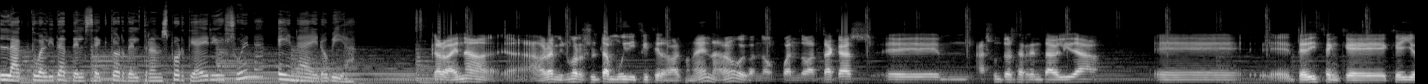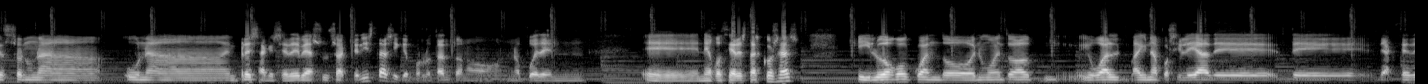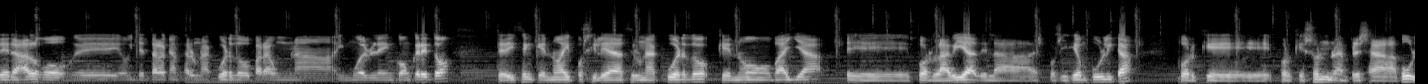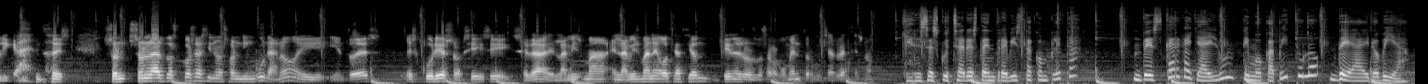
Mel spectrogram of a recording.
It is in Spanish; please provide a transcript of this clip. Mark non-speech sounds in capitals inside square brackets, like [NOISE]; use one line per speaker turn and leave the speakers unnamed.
La actualidad del sector del transporte aéreo suena en Aerovía.
Claro, AENA ahora mismo resulta muy difícil hablar con AENA, ¿no? Porque cuando, atacas eh, asuntos de rentabilidad, eh, eh, te dicen que, ellos son una, una, empresa que se debe a sus accionistas y que por lo tanto no, no pueden negociar estas cosas. Y luego cuando en un momento igual hay una posibilidad de, acceder a algo eh, o intentar alcanzar un acuerdo para un inmueble en concreto, te dicen que no hay posibilidad de hacer un acuerdo que no vaya eh, por la vía de la exposición pública porque, porque son una empresa pública. [LAUGHS] Entonces, son, son las dos cosas y no son ninguna, ¿no? Y, entonces es curioso, sí, sí, se da. En la, misma, en la misma negociación tienes los dos argumentos muchas veces, ¿no?
¿Quieres escuchar esta entrevista completa? Descarga ya el último capítulo de Aerovía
